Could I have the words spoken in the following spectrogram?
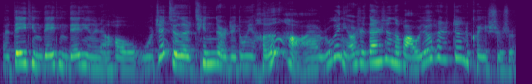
呃 dating dating dating。然后我真觉得 Tinder 这东西很好啊。如果你要是单身的话，我觉得还是真是可以试试。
